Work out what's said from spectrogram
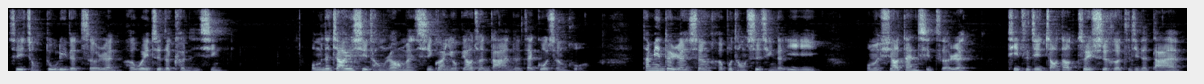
是一种独立的责任和未知的可能性。我们的教育系统让我们习惯有标准答案的在过生活，但面对人生和不同事情的意义，我们需要担起责任，替自己找到最适合自己的答案。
